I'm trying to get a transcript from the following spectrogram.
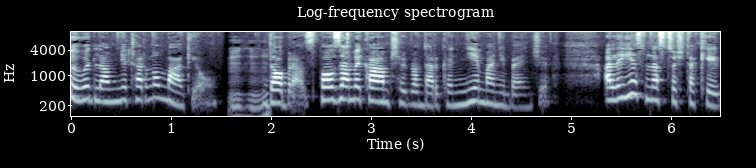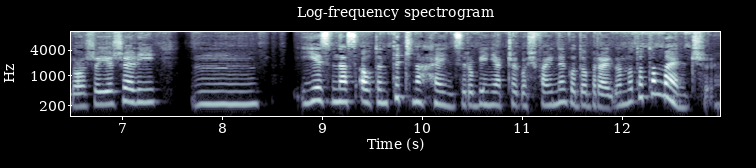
były dla mnie czarną magią. Mhm. Dobra, pozamykałam przeglądarkę, nie ma, nie będzie. Ale jest w nas coś takiego, że jeżeli mm, jest w nas autentyczna chęć zrobienia czegoś fajnego, dobrego, no to to męczy.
